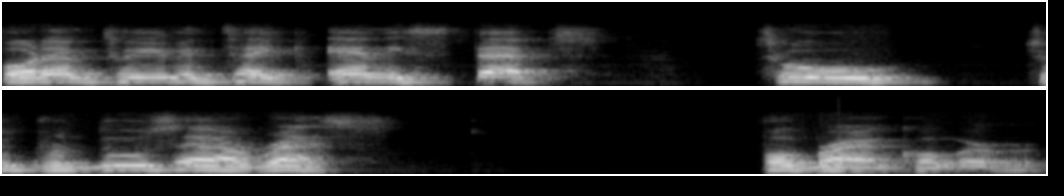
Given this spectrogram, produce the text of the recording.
for them to even take any steps to to produce an arrest for Bryan Kohlberger.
